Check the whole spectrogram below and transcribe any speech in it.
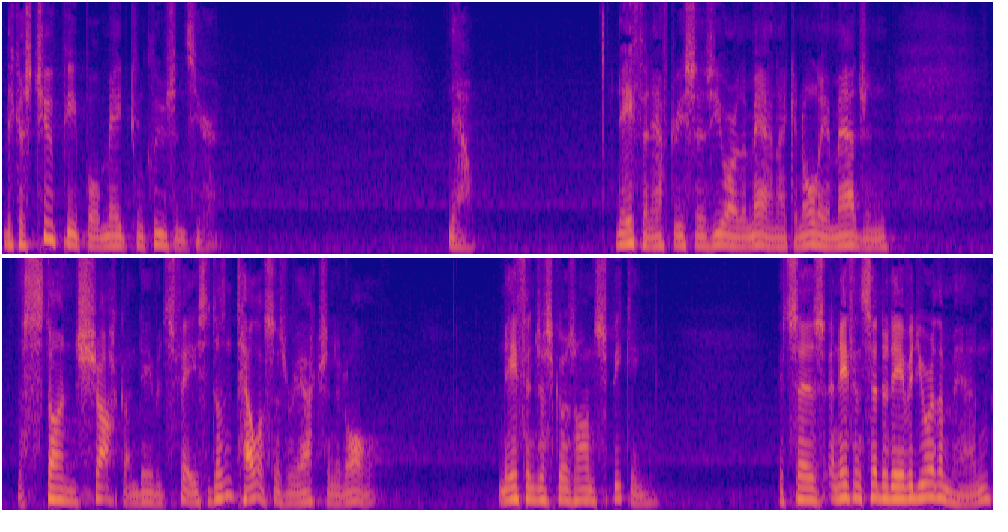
because two people made conclusions here. Now, Nathan, after he says, You are the man, I can only imagine the stunned shock on David's face. It doesn't tell us his reaction at all. Nathan just goes on speaking. It says, And Nathan said to David, You are the man.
